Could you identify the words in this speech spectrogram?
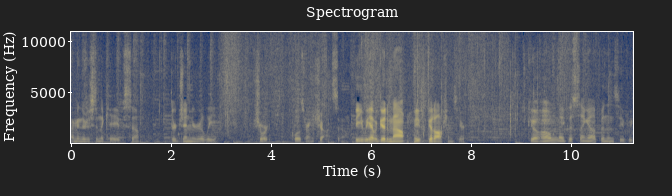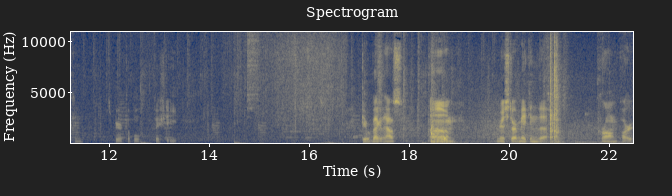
I mean, they're just in the caves, so they're generally short, close range shots. So we have a good amount, we have good options here. Let's go home, make this thing up, and then see if we can spear a couple fish to eat. Okay, we're back at the house. Um, we're gonna start making the prong part.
